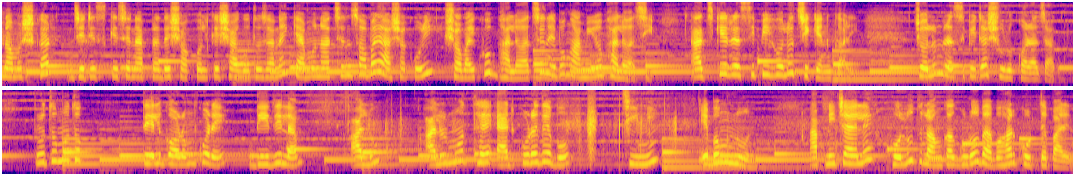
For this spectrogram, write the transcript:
নমস্কার, জেটিস কিচেনে আপনাদের সকলকে স্বাগত জানাই। কেমন আছেন সবাই? আশা করি সবাই খুব ভালো আছেন এবং আমিও ভালো আছি। আজকের রেসিপি হলো চিকেন কারি চলুন রেসিপিটা শুরু করা যাক। প্রথমত তেল গরম করে দিয়ে দিলাম আলু। আলুর মধ্যে অ্যাড করে দেব চিনি এবং নুন। আপনি চাইলে হলুদ লঙ্কা গুঁড়ো ব্যবহার করতে পারেন।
